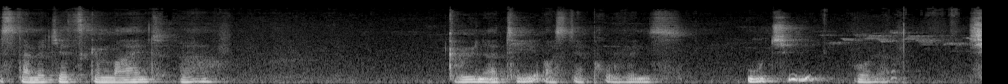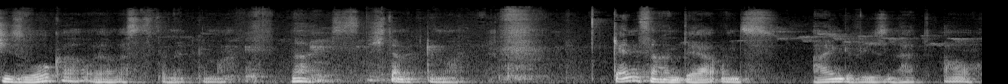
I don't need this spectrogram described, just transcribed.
ist damit jetzt gemeint ja, grüner Tee aus der Provinz Uchi? Oder Shizuoka oder was ist damit gemeint? Nein, das ist nicht damit gemeint. Gensan, der uns eingewiesen hat, auch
